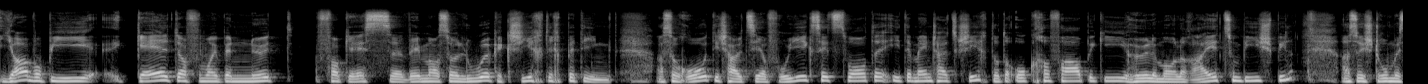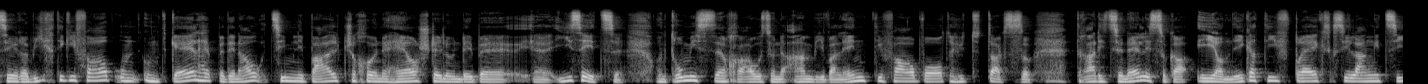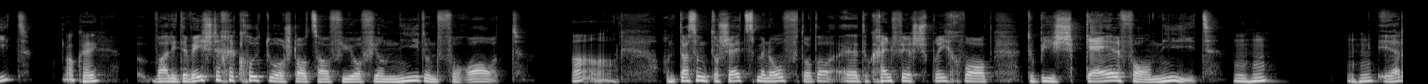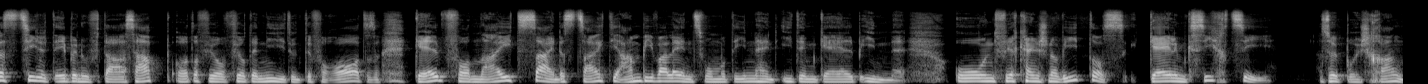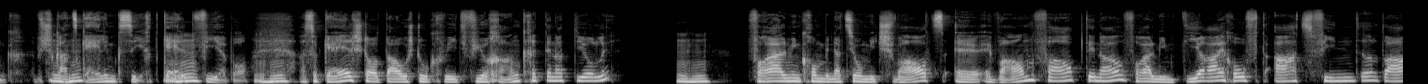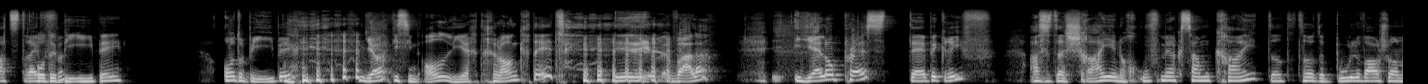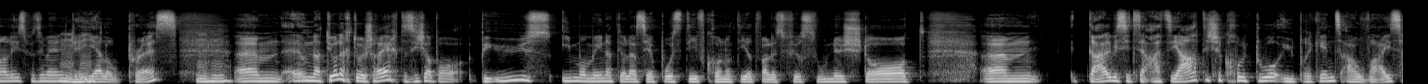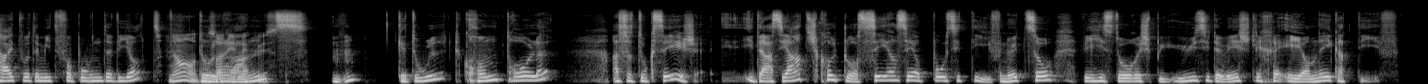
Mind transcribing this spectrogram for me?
Ja, wobei Gel dürfen wir eben nicht vergessen, wenn wir so schauen, geschichtlich bedingt. Also Rot ist halt sehr früh eingesetzt worden in der Menschheitsgeschichte, oder ockerfarbige Höhlenmalereien zum Beispiel. Also ist darum eine sehr wichtige Farbe und, und Gel hat man dann auch ziemlich bald schon können herstellen und eben äh, einsetzen. Und darum ist es auch so eine ambivalente Farbe geworden heutzutage. Also traditionell ist sogar eher negativ prägt lange Zeit. Okay. Weil in der westlichen Kultur steht es auch für, für Neid und Verrat. Ah. Und das unterschätzt man oft, oder? Äh, Du kennst vielleicht das Sprichwort, du bist gel vor Neid. Mhm. Ja, das zielt eben auf das ab, oder? Für, für den Neid und den Verrat. Also, gelb vor Neid sein, das zeigt die Ambivalenz, die wir drin haben, in dem Gelb innen. Und vielleicht kennst du noch weiteres, gel im Gesicht sein. Also jemand ist krank, du bist schon ganz gel im Gesicht, Gelbfieber. Also gel steht auch ein Stück weit für Krankheiten natürlich. Mhm. Vor allem in Kombination mit Schwarz, äh, eine Warnfarbe dann auch, vor allem im Tierreich oft anzufinden oder anzutreffen. Oder bei eBay. Oder bei eBay. ja, Die sind alle leicht krank dort. äh, voilà. Yellow Press, der Begriff. Also das Schreien nach Aufmerksamkeit, oder so der Boulevardjournalismus im Englischen, der Yellow Press. Ähm, und natürlich, du hast recht, das ist aber bei uns im Moment natürlich auch sehr positiv konnotiert, weil es für Sonne steht. Ähm, teilweise in der asiatischen Kultur übrigens auch Weisheit, die damit verbunden wird. Ich nicht gewusst. mhm. Geduld, Kontrolle. Also du siehst, in der asiatischen Kultur sehr, sehr positiv. Nicht so wie historisch bei uns in der westlichen eher negativ.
